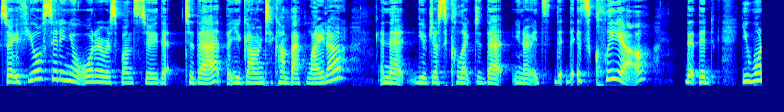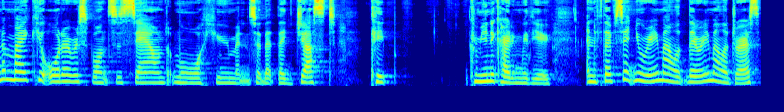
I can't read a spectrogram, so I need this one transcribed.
So if you're setting your auto response to that, to that, that you're going to come back later and that you've just collected that, you know, it's, it's clear that you want to make your auto responses sound more human so that they just keep communicating with you. And if they've sent your email their email address,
